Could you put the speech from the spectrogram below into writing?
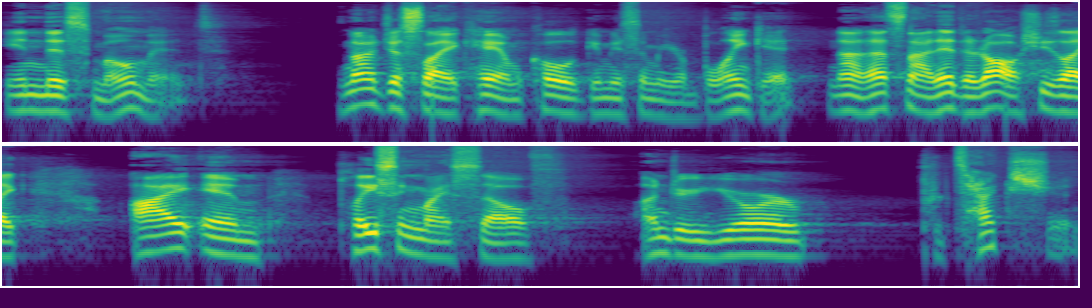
in this moment. Not just like, hey, I'm cold, give me some of your blanket. No, that's not it at all. She's like, I am placing myself under your protection.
